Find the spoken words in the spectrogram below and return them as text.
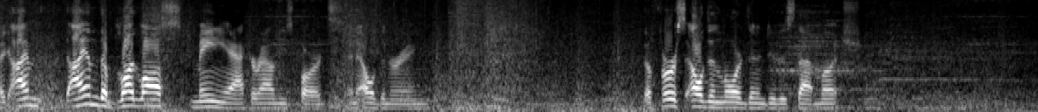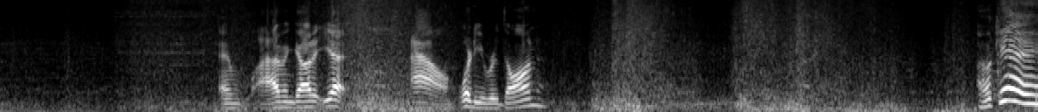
Like, I'm... I am the blood loss maniac around these parts in Elden Ring. The first Elden Lord didn't do this that much. And I haven't got it yet. Ow. What are you, Radahn? Okay,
